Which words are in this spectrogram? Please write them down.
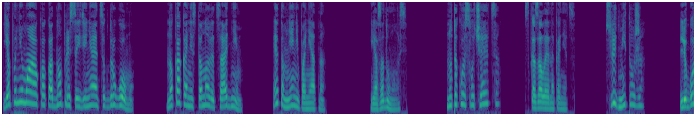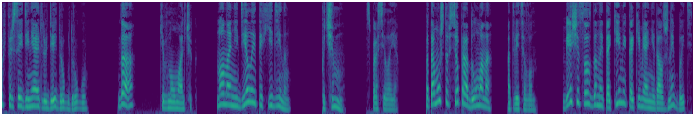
«Я понимаю, как одно присоединяется к другому, но как они становятся одним? Это мне непонятно». Я задумалась. «Ну, такое случается?» — сказала я наконец. «С людьми тоже. Любовь присоединяет людей друг к другу. Да, кивнул мальчик. Но она не делает их единым. Почему? спросила я. «Потому что все продумано», — ответил он. «Вещи созданы такими, какими они должны быть».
